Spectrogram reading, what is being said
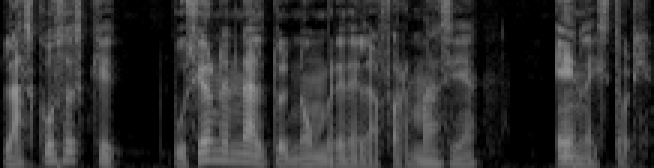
las cosas que pusieron en alto el nombre de la farmacia en la historia.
